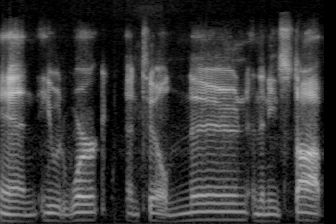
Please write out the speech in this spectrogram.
and he would work until noon, and then he'd stop,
